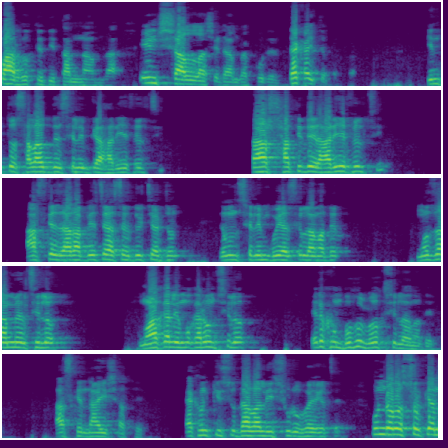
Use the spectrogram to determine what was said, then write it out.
পার হতে দিতাম না আমরা। ইনশাল্লাহ সেটা আমরা করে দেখাইতে পারতাম। কিন্তু সালাউদ্দিন সেলিমকে হারিয়ে ফেলছি, তার সাথীদের হারিয়ে ফেলছি। আজকে যারা বেঁচে আছে দুই চারজন, যেমন সেলিম ভুইয়া ছিল আমাদের, মোজাম্মেল ছিল মহাকালী মোকারম ছিল। এরকম বহু লোক ছিল আমাদের, আজকে নাই সাথে। এখন কিছু দালালি শুরু হয়ে গেছে। পনেরো বছর কেন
